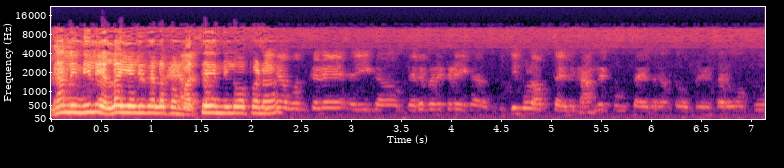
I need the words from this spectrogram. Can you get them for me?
ನಾನು ನಿಲ್ಲಿ ಎಲ್ಲ ಹೇಳಿದಲ್ಲಪ್ಪ ಮತ್ತೆ ನಿಲ್ಲುವಪ್ಪಣ ಒಂದ್ ಕಡೆ ಈಗ ಬೇರೆ ಬೇರೆ ಕಡೆ ಈಗ ಸುದ್ದಿಗಳು ಆಗ್ತಾ ಇದೆ ಕಾಂಗ್ರೆಸ್ ಹೋಗ್ತಾ ಇದಾರೆ ಅಂತ ಒಬ್ರು ಹೇಳ್ತಾರೆ ಒಬ್ರು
